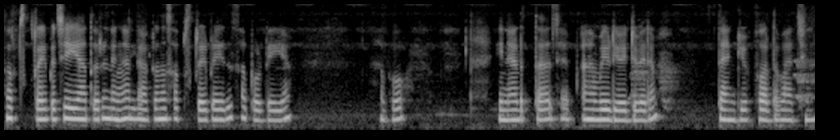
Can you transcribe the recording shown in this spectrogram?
സബ്സ്ക്രൈബ് ചെയ്യാത്തവരുണ്ടെങ്കിൽ എല്ലാവരും ഒന്ന് സബ്സ്ക്രൈബ് ചെയ്ത് സപ്പോർട്ട് ചെയ്യുക. അപ്പോൾ ഇനി അടുത്ത വീഡിയോ ആയിട്ട് വരാം. Thank you for the watching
